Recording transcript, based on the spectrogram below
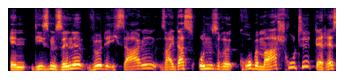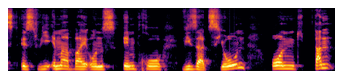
In diesem Sinne würde ich sagen, sei das unsere grobe Marschroute. Der Rest ist wie immer bei uns Improvisation. Und dann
